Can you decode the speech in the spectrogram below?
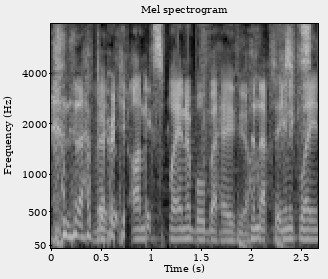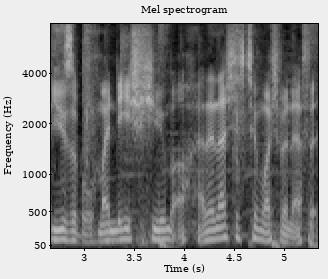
and then I have Very to unexplainable behavior. then I have to explain Inexcusable. my niche humor, and then that's just too much of an effort.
